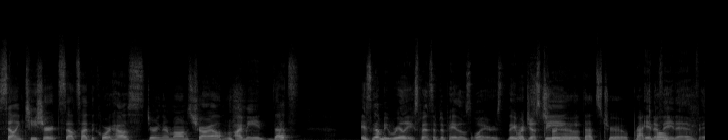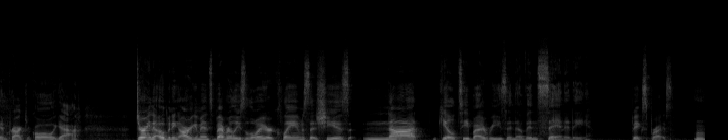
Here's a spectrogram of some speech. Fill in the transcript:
selling T-shirts outside the courthouse during their mom's trial. I mean, that's it's gonna be really expensive to pay those lawyers. They were just true. being That's true. Practical. innovative and practical. Yeah. During the opening arguments, Beverly's lawyer claims that she is not guilty by reason of insanity. Big surprise. Hmm.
